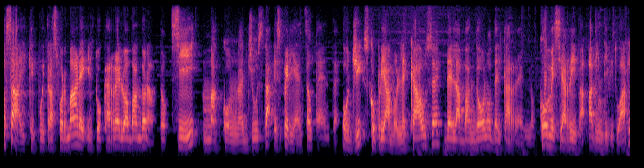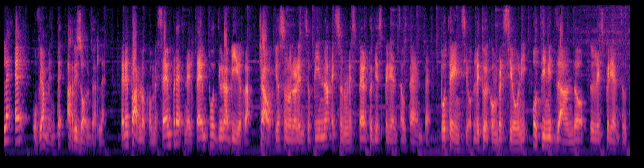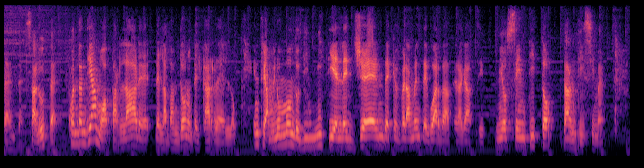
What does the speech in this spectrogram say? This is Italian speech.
Lo sai che puoi trasformare il tuo carrello abbandonato? Sì, ma con una giusta esperienza utente. Oggi scopriamo le cause dell'abbandono del carrello, come si arriva ad individuarle e ovviamente a risolverle. Te ne parlo come sempre nel tempo di una birra. Ciao, io sono Lorenzo Pinna e sono un esperto di esperienza utente. Potenzio le tue conversioni ottimizzando l'esperienza utente. Salute! Quando andiamo a parlare dell'abbandono del carrello, entriamo in un mondo di miti e leggende che veramente, guardate ragazzi, ne ho sentito tantissime.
